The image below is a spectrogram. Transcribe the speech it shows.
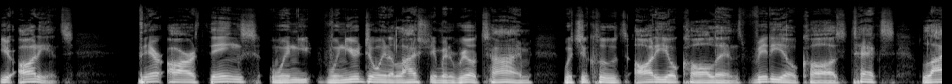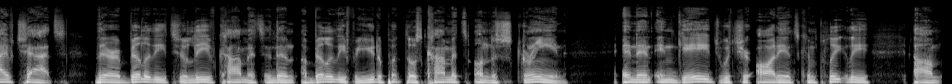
your audience. There are things when you when you're doing a live stream in real time which includes audio call ins, video calls, texts, live chats, their ability to leave comments, and then ability for you to put those comments on the screen and then engage with your audience completely um,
